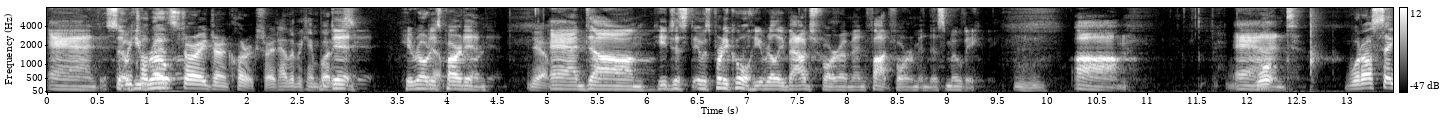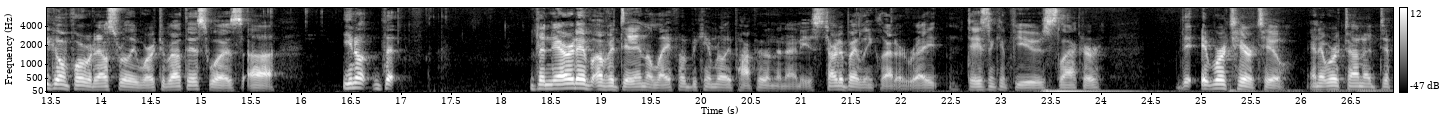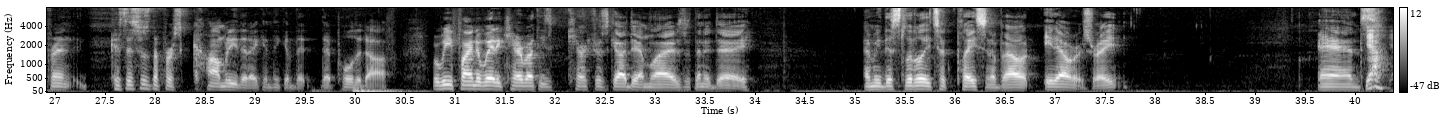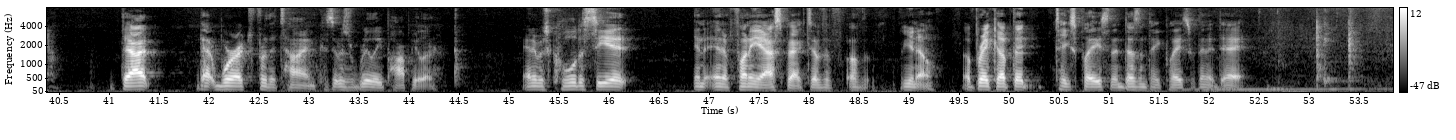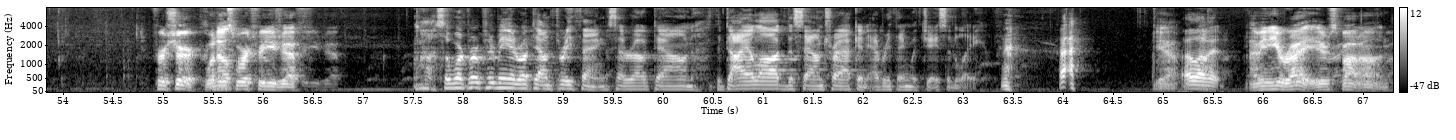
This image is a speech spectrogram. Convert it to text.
and so We he told wrote that story during Clerks, right? How they became buddies. did he wrote his part in, Yeah. and um, he just it was pretty cool. He really vouched for him and fought for him in this movie. Mm-hmm. Um, and what I'll say going forward, what else really worked about this was, uh, you know, the the narrative of a day in the life of became really popular in the '90s. Started by Linklater, right? Dazed and Confused, Slacker. It worked here too, and it worked on a different because this was the first comedy that I can think of that that pulled it off, where we find a way to care about these characters' goddamn lives within a day. I mean, this literally took place in about eight hours, right? And yeah, that that worked for the time because it was really popular, and it was cool to see it in in a funny aspect of the, of you know a breakup that takes place and then doesn't take place within a day. for sure. What else worked for you, Jeff? Uh, so what worked for me, I wrote down three things. I wrote down the dialogue, the soundtrack, and everything with Jason Lee. Yeah, I love it. I mean, you're right. You're spot on.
